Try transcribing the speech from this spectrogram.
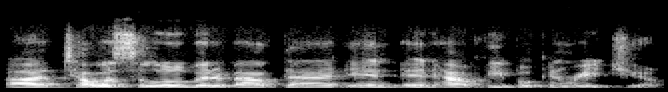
uh, tell us a little bit about that and and how people can reach you.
